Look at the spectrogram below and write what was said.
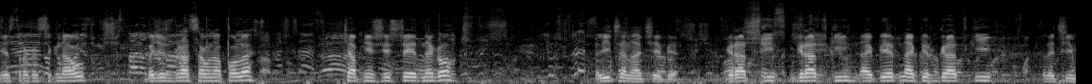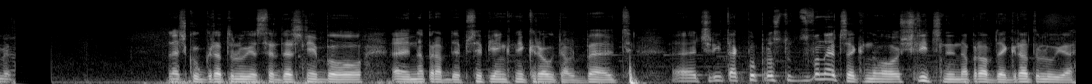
Jest trochę sygnałów. Będziesz wracał na pole? Ciapniesz jeszcze jednego? Liczę na ciebie. Gratki, gratki, najpierw, najpierw gratki. Lecimy. Leszku, gratuluję serdecznie, bo e, naprawdę przepiękny Crowtal Belt, e, czyli tak po prostu dzwoneczek, no śliczny, naprawdę, gratuluję.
